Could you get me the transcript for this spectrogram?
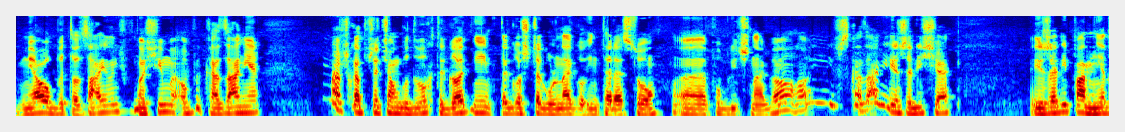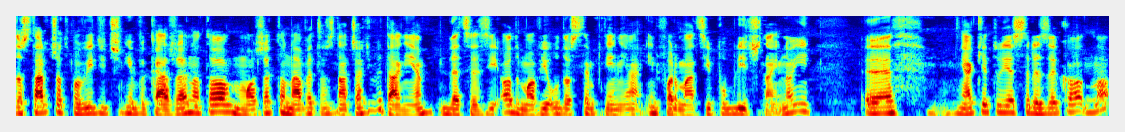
miałoby to zająć, wnosimy o wykazanie na przykład w przeciągu dwóch tygodni tego szczególnego interesu e, publicznego, no i wskazanie, jeżeli się jeżeli pan nie dostarczy odpowiedzi czy nie wykaże, no to może to nawet oznaczać wydanie decyzji o odmowie udostępnienia informacji publicznej. No i yy, jakie tu jest ryzyko? No,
